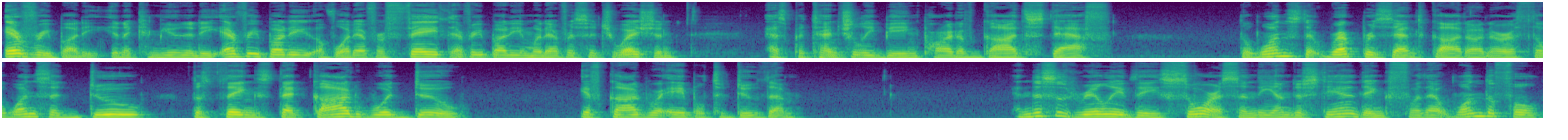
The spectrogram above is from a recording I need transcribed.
everybody in a community, everybody of whatever faith, everybody in whatever situation, as potentially being part of God's staff. The ones that represent God on earth, the ones that do the things that God would do if God were able to do them. And this is really the source and the understanding for that wonderful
